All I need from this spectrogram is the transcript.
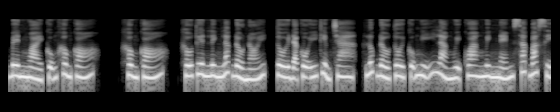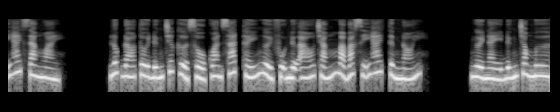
Bên ngoài cũng không có. Không có, Khấu Tuyên Linh lắc đầu nói, tôi đã cố ý kiểm tra, lúc đầu tôi cũng nghĩ là ngụy Quang Minh ném xác bác sĩ hách ra ngoài. Lúc đó tôi đứng trước cửa sổ quan sát thấy người phụ nữ áo trắng mà bác sĩ Hách từng nói. Người này đứng trong mưa,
